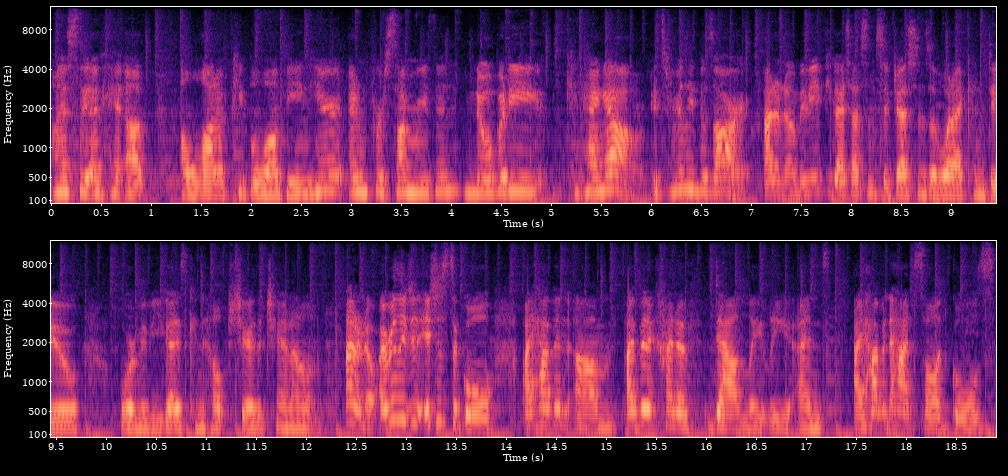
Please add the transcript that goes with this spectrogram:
Honestly, I've hit up a lot of people while being here and for some reason nobody can hang out. It's really bizarre. I don't know, maybe if you guys have some suggestions of what I can do or maybe you guys can help share the channel. I don't know. I really just, it's just a goal. I haven't, um, I've been kind of down lately and I haven't had solid goals.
